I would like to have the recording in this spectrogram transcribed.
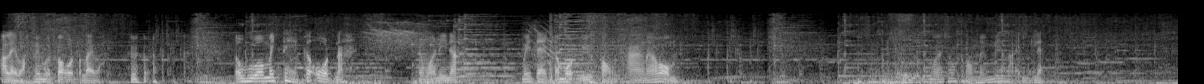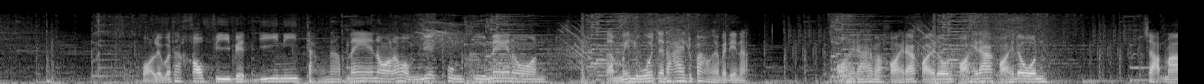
อะไรวะไม่หมดก็อดอะไรวะต้องพูดว่าไม่แตกก็อดนะจังหวะนี้นะ ไม่แตกก็หมดมีสองทางนะครับผม ทำไมช่องสองไม่ไหลอีกแล้วบอกเลยว่าถ้าเข้าฟรีเบ็ดยี่นี่จังนับแน่นอนนะผมเรียกทุนคืนแน่นอน แต่ไม่รู้ว่าจะได้หรือเปล่าไงประเด็นอะขอให้ได้มาขอให้ได้ขอให้โดนขอให้ได้ขอให้โดน จัดมา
